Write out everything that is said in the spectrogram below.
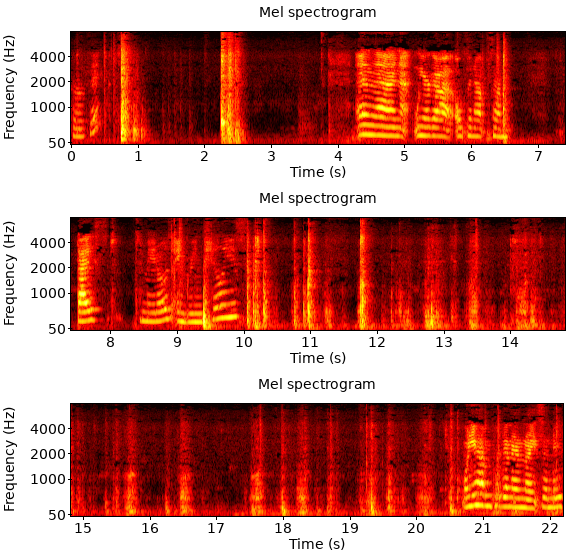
Perfect. And then we are going to open up some diced tomatoes and green chilies. When you having for dinner tonight, Cindy?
